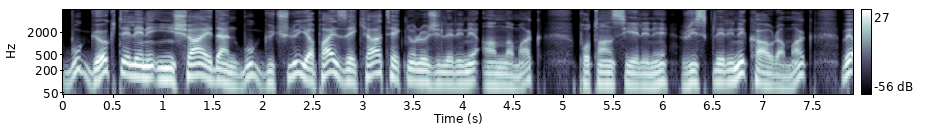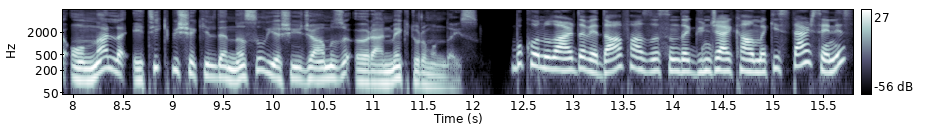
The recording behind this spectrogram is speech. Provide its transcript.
Bu gökdeleni inşa eden bu güçlü yapay zeka teknolojilerini anlamak, potansiyelini, risklerini kavramak ve onlarla etik bir şekilde nasıl yaşayacağımızı öğrenmek durumundayız. Bu konularda ve daha fazlasında güncel kalmak isterseniz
